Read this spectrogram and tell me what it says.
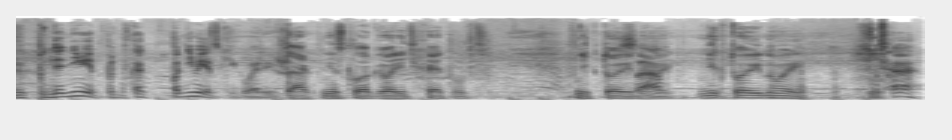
Как по-неме- как по-немецки говоришь. Так мне сказал говорить Хэтлд. Никто Сам? иной. Никто иной. Да.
